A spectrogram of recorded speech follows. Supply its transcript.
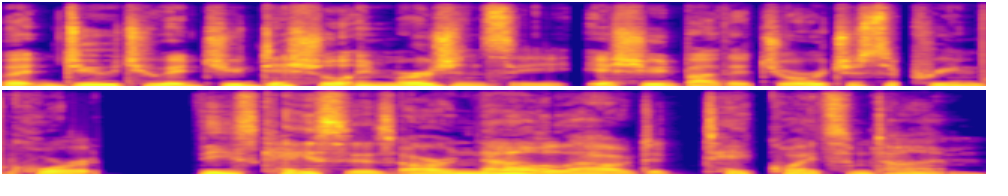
But due to a judicial emergency issued by the Georgia Supreme Court, these cases are now allowed to take quite some time.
